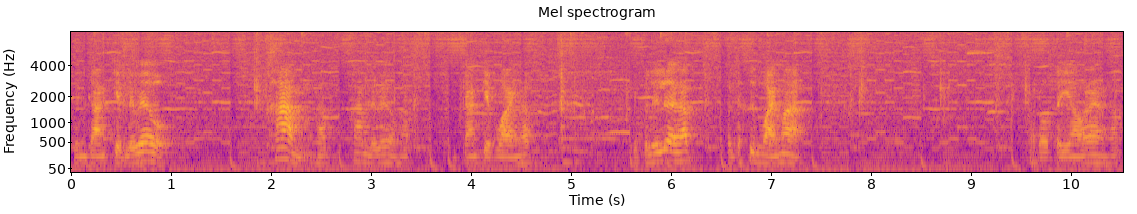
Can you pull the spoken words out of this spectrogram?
เป็นการเก็บเลเวล ข้ามครับข้ามเลเวลครับ การเก็บไวครับเก็บไปเรื่อยๆครับ มันจะขึ้นไวมากกระโดดตีเอาได้นะครับ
